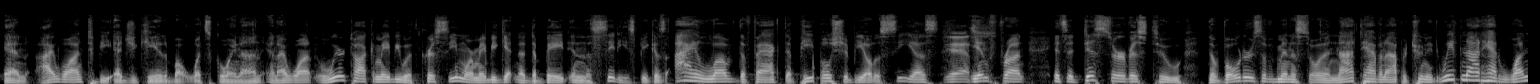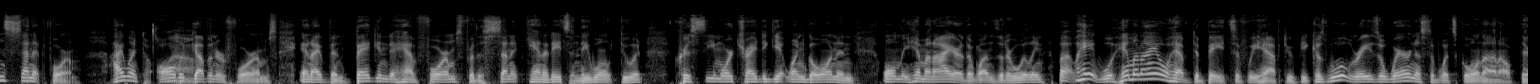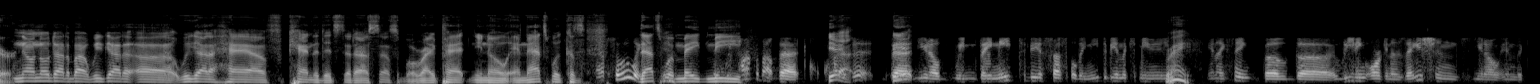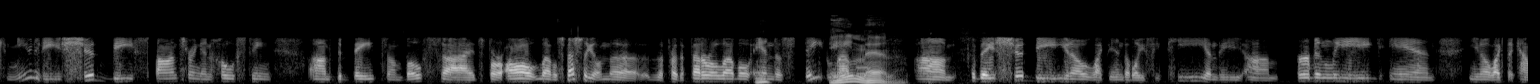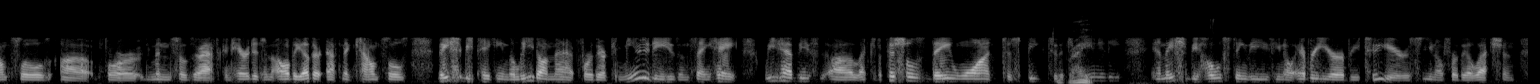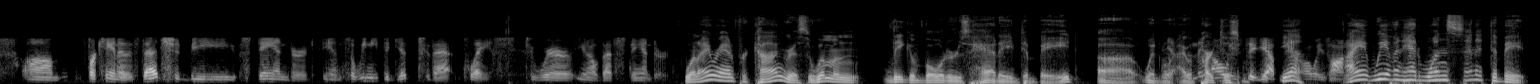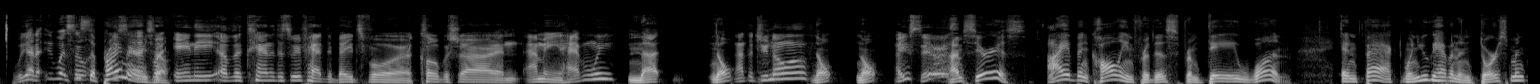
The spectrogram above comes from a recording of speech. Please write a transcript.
and I want to be educated about what's going on. And I want, we were talking maybe with Chris Seymour, maybe getting a debate in the cities because I love the fact that people should be able to see us Yes. in front. It's a disservice to the voters of Minnesota not to have an opportunity. We've not had one Senate forum. I went to all the governor forums and I've been begging to have forums for the Senate candidates and they won't do it. Chris Seymour tried to get one going and only him and I are the ones that are willing. But hey, well, him and I will have debates if we have to because we'll raise awareness of what's going on out there. No, no doubt about it. We gotta uh, we gotta have candidates that are accessible, right, Pat? You know, and that's what because Absolutely. that's what made we me. talk about that quite Yeah. a bit. That you know, we, they need to be accessible. They need to be in the community. Right. And I think the the leading organizations, you know, in the community should be sponsoring and hosting um, debates on both sides for all levels, especially on the, the for the federal level and the state level. Amen. Um, they should be, you know, like the NAACP and the um, Urban League, and you know, like the Council uh, for Minnesota's African Heritage and all the other ethnic councils. They should be taking the lead on that for their communities and saying, "Hey, we have these uh, elected officials. They want to speak to the Right. community, and they should be hosting these, you know, every year, every two years, you know, for the election um, for candidates. That should be standard, and so we need to get to that place to where you know that's standard." When I ran for Congress, the Women League of Voters had a debate uh, when I would and participate. do. Yeah, always on. I we haven't had one Senate debate. We gotta. What, so It's the primaries for now. any of the candidates we've had debates for Klobuchar, and I mean, haven't we? Not, no, Not that you know of. no, no. Are you serious? I'm serious. I have been calling for this from day one. In fact, when you have an endorsement,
